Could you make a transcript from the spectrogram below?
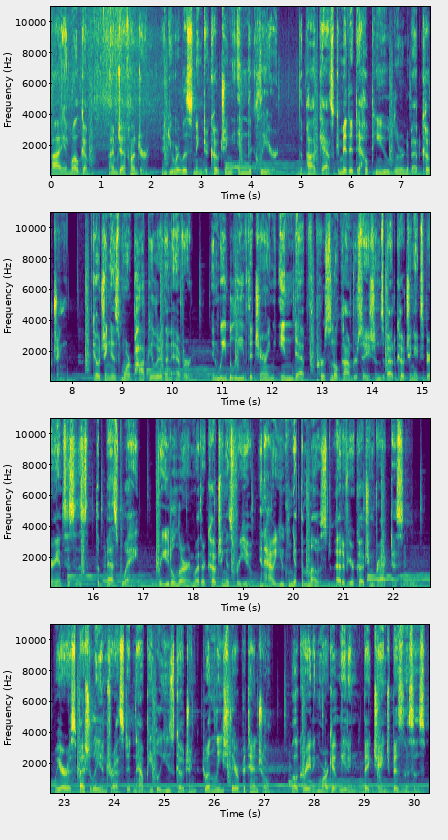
Hi, and welcome. I'm Jeff Hunter, and you are listening to Coaching in the Clear, the podcast committed to helping you learn about coaching. Coaching is more popular than ever, and we believe that sharing in depth personal conversations about coaching experiences is the best way for you to learn whether coaching is for you and how you can get the most out of your coaching practice. We are especially interested in how people use coaching to unleash their potential while creating market leading big change businesses.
